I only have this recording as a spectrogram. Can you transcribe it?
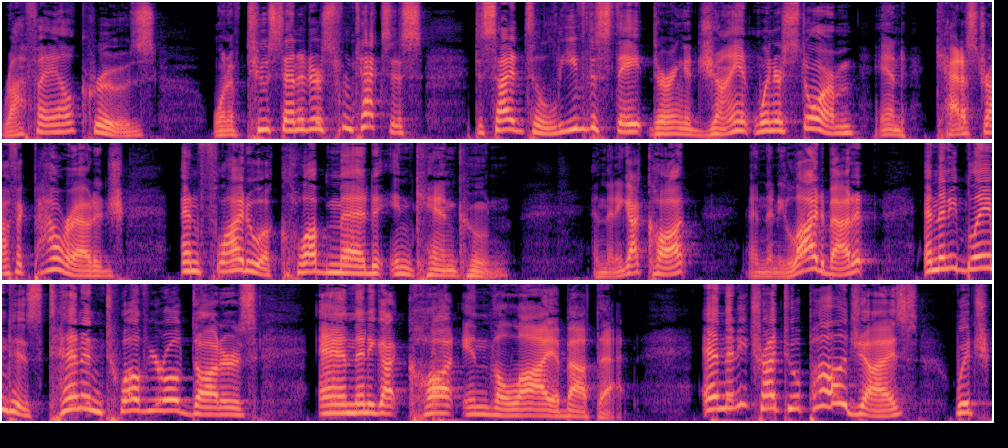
Rafael Cruz, one of two senators from Texas, decided to leave the state during a giant winter storm and catastrophic power outage and fly to a Club Med in Cancun. And then he got caught, and then he lied about it, and then he blamed his 10 and 12 year old daughters, and then he got caught in the lie about that. And then he tried to apologize, which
